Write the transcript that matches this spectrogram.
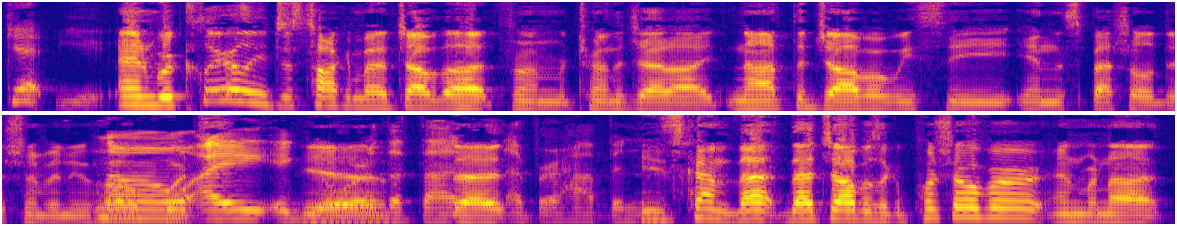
get you. And we're clearly just talking about Jabba the Hutt from Return of the Jedi, not the Jabba we see in the special edition of A New Hope. No, which, I ignore yeah, that, that that ever happened. He's kind of that that job is like a pushover, and we're not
